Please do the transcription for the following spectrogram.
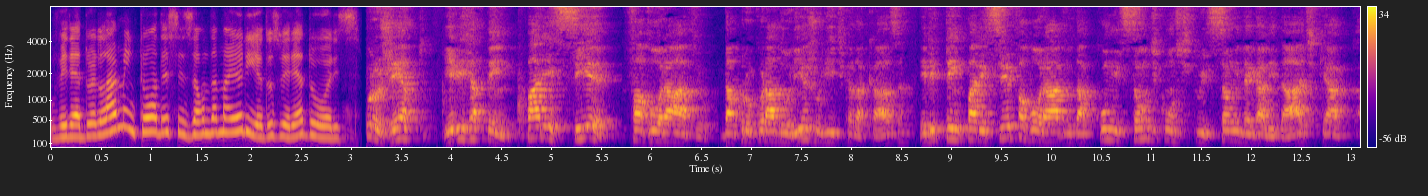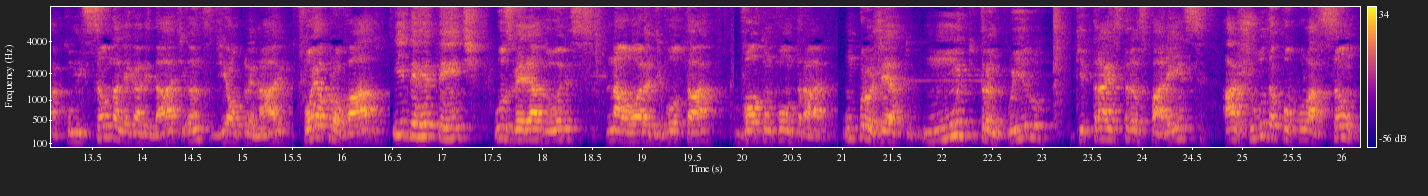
o vereador lamentou a decisão da maioria dos vereadores. O projeto ele já tem parecer favorável da Procuradoria Jurídica da Casa, ele tem parecer favorável da Comissão de Constituição e Legalidade, que é a, a Comissão da Legalidade, antes de ir ao plenário, foi aprovado e de repente os vereadores, na hora de votar, votam contrário. Um projeto muito tranquilo, que traz transparência, ajuda a população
